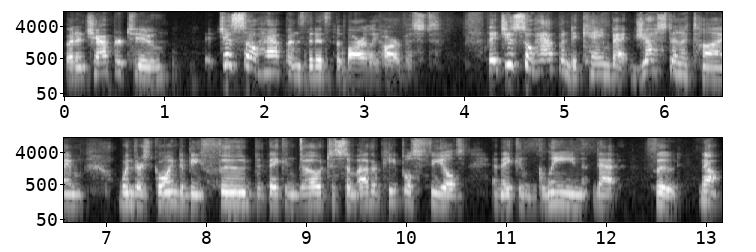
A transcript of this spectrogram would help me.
But in chapter two, it just so happens that it's the barley harvest. They just so happen to came back just in a time when there's going to be food that they can go to some other people's fields and they can glean that food. Now,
